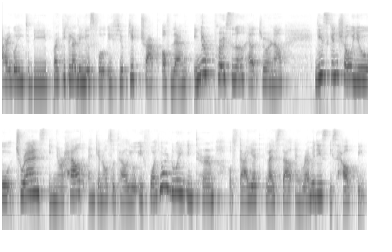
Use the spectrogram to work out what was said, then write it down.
are going to be particularly useful if you keep track of them in your personal health journal this can show you trends in your health and can also tell you if what you are doing in terms of diet, lifestyle and remedies is helping.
